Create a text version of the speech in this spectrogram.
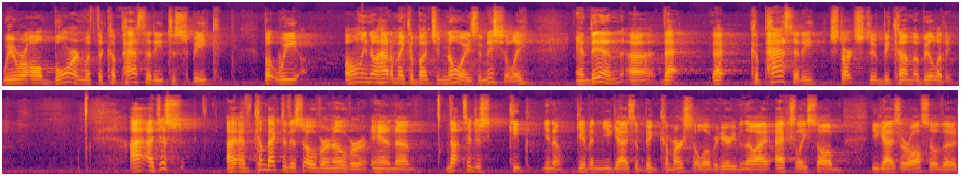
We were all born with the capacity to speak, but we only know how to make a bunch of noise initially, and then uh, that, that capacity starts to become ability. I, I just, I, have come back to this over and over, and um, not to just keep, you know, giving you guys a big commercial over here, even though I actually saw you guys are also the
